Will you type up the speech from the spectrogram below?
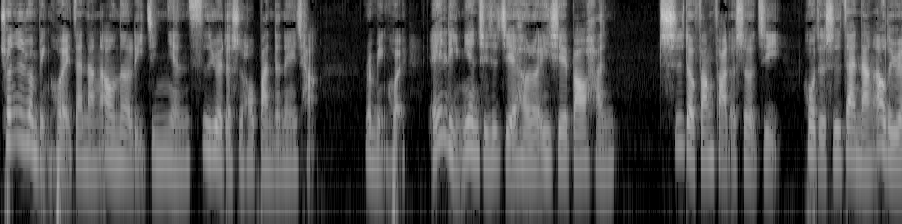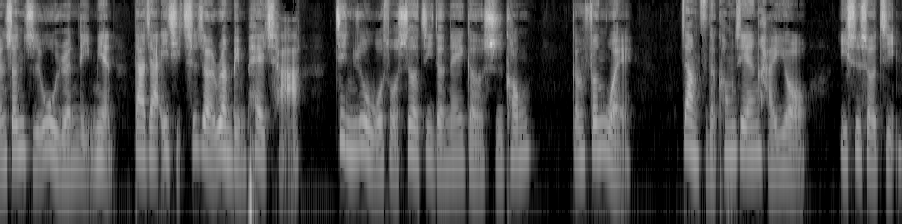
春日润饼会在南澳那里，今年四月的时候办的那一场润饼会。诶，里面其实结合了一些包含吃的方法的设计，或者是在南澳的原生植物园里面，大家一起吃着润饼配茶，进入我所设计的那个时空跟氛围。这样子的空间，还有仪式设计，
